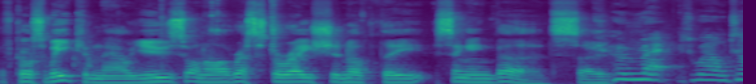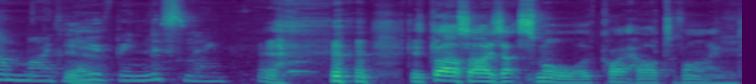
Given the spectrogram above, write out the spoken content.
of course, we can now use on our restoration of the singing birds. So, Correct. Well done, Michael. Yeah. You've been listening. yeah. Because glass eyes that small are quite hard to find.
